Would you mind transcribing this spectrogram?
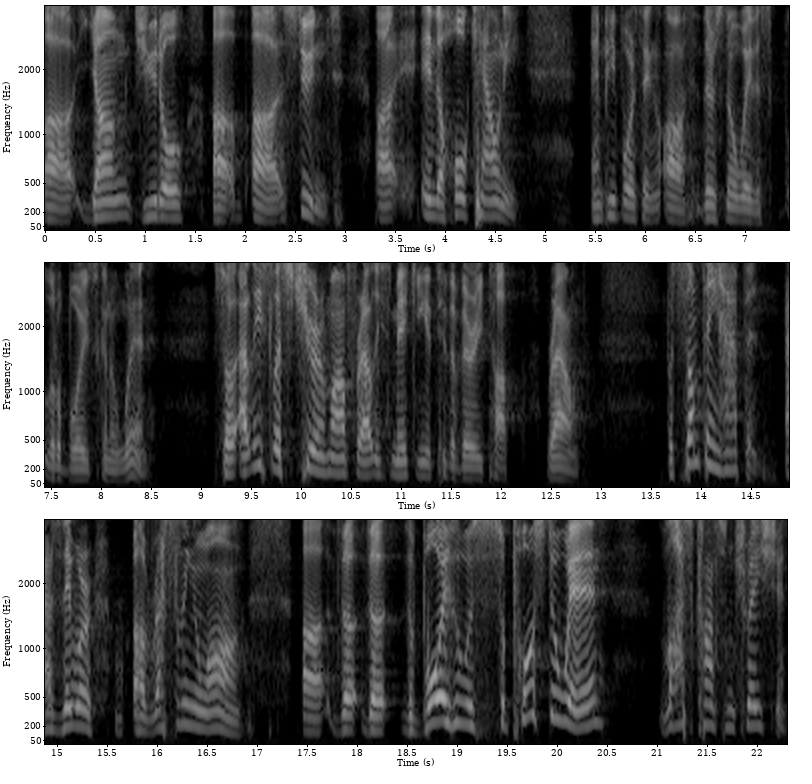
uh, young judo uh, uh, student uh, in the whole county. And people were thinking, oh, there's no way this little boy is going to win. So at least let's cheer him on for at least making it to the very top round. But something happened as they were uh, wrestling along. The, the, the boy who was supposed to win lost concentration.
